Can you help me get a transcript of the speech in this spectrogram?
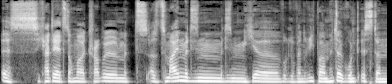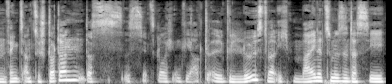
es, ich hatte jetzt noch mal Trouble mit, also zum einen mit diesem, mit diesem hier, wenn Reaper im Hintergrund ist, dann fängt es an zu stottern. Das ist jetzt, glaube ich, irgendwie aktuell gelöst, weil ich meine zumindest, dass sie,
